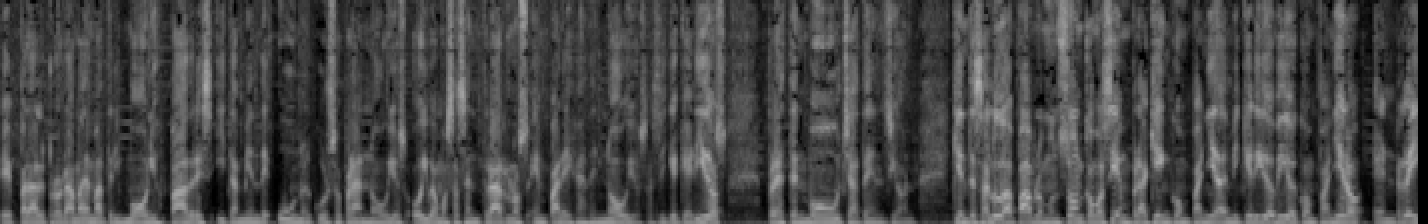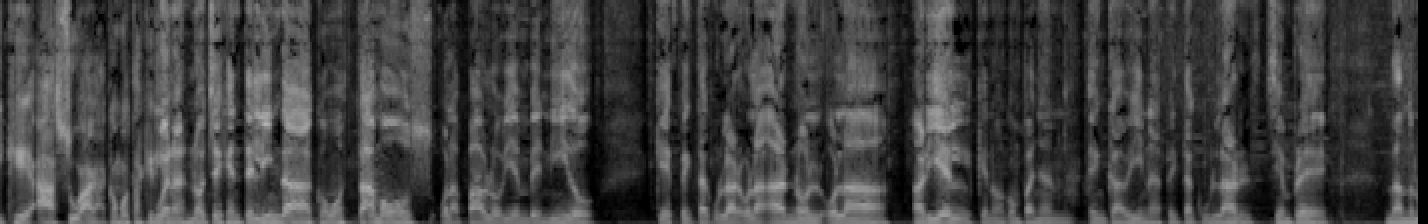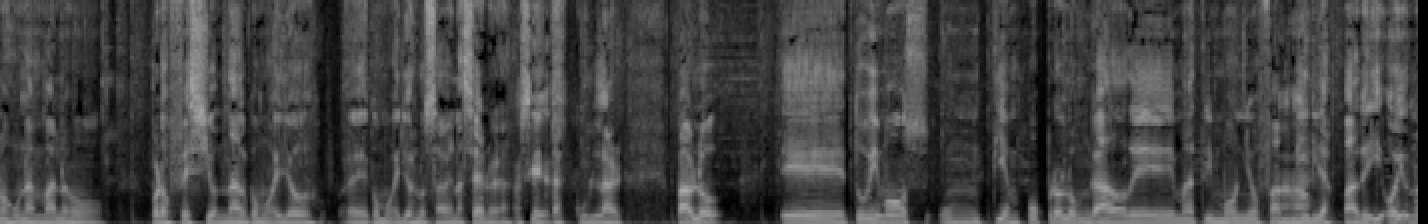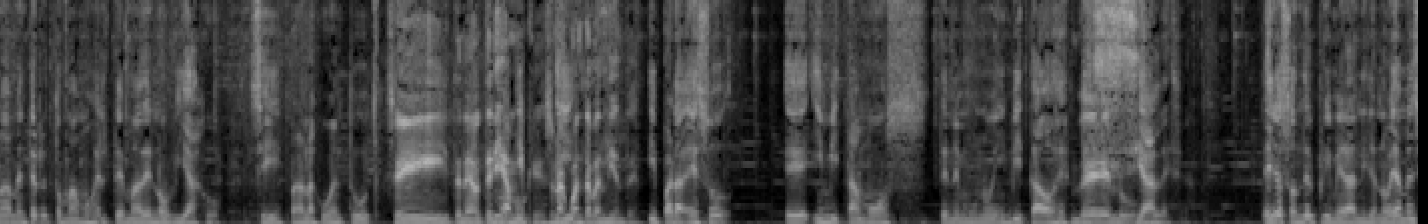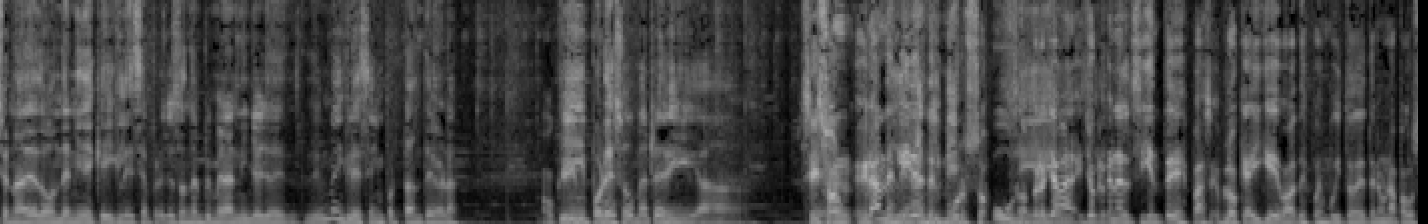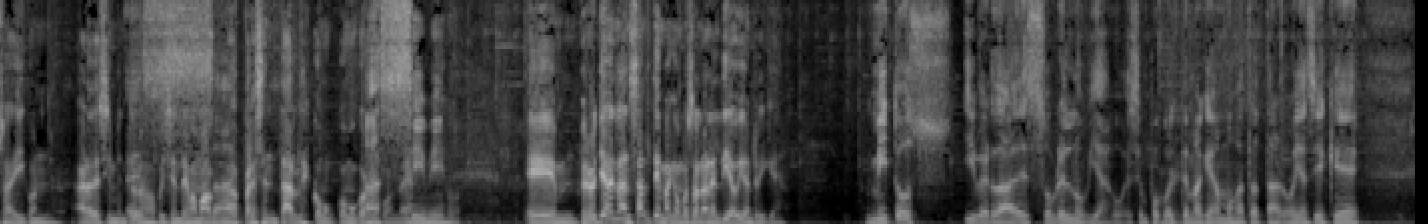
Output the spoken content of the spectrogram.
eh, para el programa de matrimonios, padres y también de uno, el curso para novios. Hoy vamos a centrarnos en parejas de novios, así que queridos, presten mucha atención. Quien te saluda, Pablo Monzón, como siempre, aquí en compañía de mi querido amigo y compañero Enrique Azuaga. ¿Cómo estás, querido? Buenas noches, gente linda. ¿Cómo estamos? Hola, Pablo, bienvenido. Qué espectacular. Hola, Arnold. Hola, Ariel, que nos acompañan en cabina. Espectacular. Siempre dándonos una mano profesional como ellos, eh, como ellos lo saben hacer, ¿verdad? Así es. espectacular. Pablo, eh, tuvimos un tiempo prolongado de matrimonio, familias, padres, y hoy nuevamente retomamos el tema de noviazgo, ¿sí? Para la juventud. Sí, teníamos, teníamos Y- que, es una y- cuenta pendiente. Y para eso eh, invitamos, tenemos unos invitados De lujo. Ellos son del primer anillo. No voy a mencionar de dónde ni de qué iglesia, pero ellos son del primer anillo de, de una iglesia importante, ¿verdad? Ok. Y por eso me atreví a... Sí, son grandes me líderes del curso 1, Sí, pero ya yo sí. creo que en el siguiente espacio, bloque ahí que va después un poquito de tener una pausa ahí con agradecimiento a los oficiantes, vamos a, a presentarles cómo, cómo corresponde. Así ¿eh? mismo. Eh, pero ya lanza el tema que vamos a hablar el día de hoy, Enrique. Mitos y verdades sobre el noviazgo. Ese es un poco el tema que vamos a tratar hoy, así es que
